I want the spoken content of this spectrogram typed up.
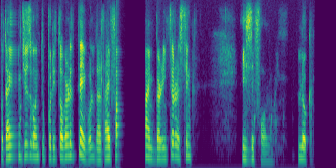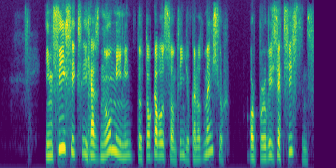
but I'm just going to put it over the table that I find very interesting is the following. Look, in physics, it has no meaning to talk about something you cannot measure or prove its existence,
